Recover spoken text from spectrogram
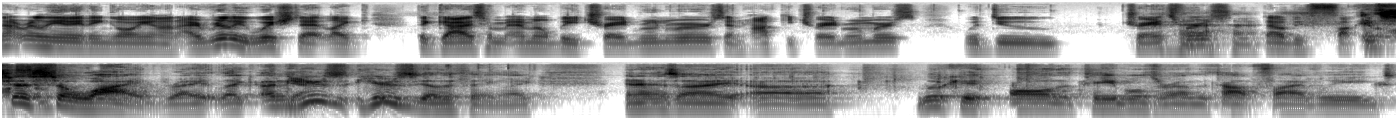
not really anything going on. I really wish that like the guys from MLB Trade Rumors and Hockey Trade Rumors would do transfers. that would be fucking. It's awesome. just so wide, right? Like, and Yeah. here's here's the other thing. Like, And as I uh, look at all the tables around the top five leagues,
